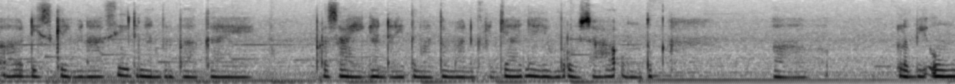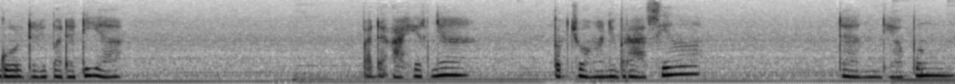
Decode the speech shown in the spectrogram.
uh, diskriminasi dengan berbagai persaingan dari teman-teman kerjanya yang berusaha untuk lebih unggul daripada dia, pada akhirnya perjuangannya berhasil dan dia pun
